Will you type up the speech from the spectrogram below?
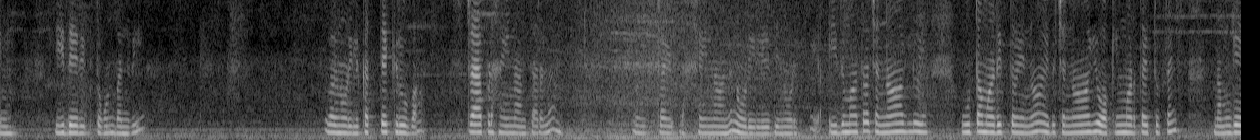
ಏನು ಇದೇ ರೀತಿ ತೊಗೊಂಡು ಬಂದ್ವಿ. ಇವಾಗ ನೋಡಿ ಇಲ್ಲಿ ಕತ್ತೆ ಕಿರುಬ ಸ್ಟ್ರ್ಯಾಪ್ಡ್ ಹೈನ ಅಂತಾರಲ್ಲ? ಸ್ಟ್ರೈಪ್ಡ್ ಅಂದರೆ ನೋಡಿ ಇಲ್ಲಿ ಇದು ನೋಡಿ. ಇದು ಮಾತ್ರ ಚೆನ್ನಾಗಿ ಊಟ ಮಾಡಿತ್ತು ಏನೋ, ಇದು ಚೆನ್ನಾಗಿ ವಾಕಿಂಗ್ ಮಾಡ್ತಾ ಇತ್ತು ಫ್ರೆಂಡ್ಸ್ ನಮಗೆ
